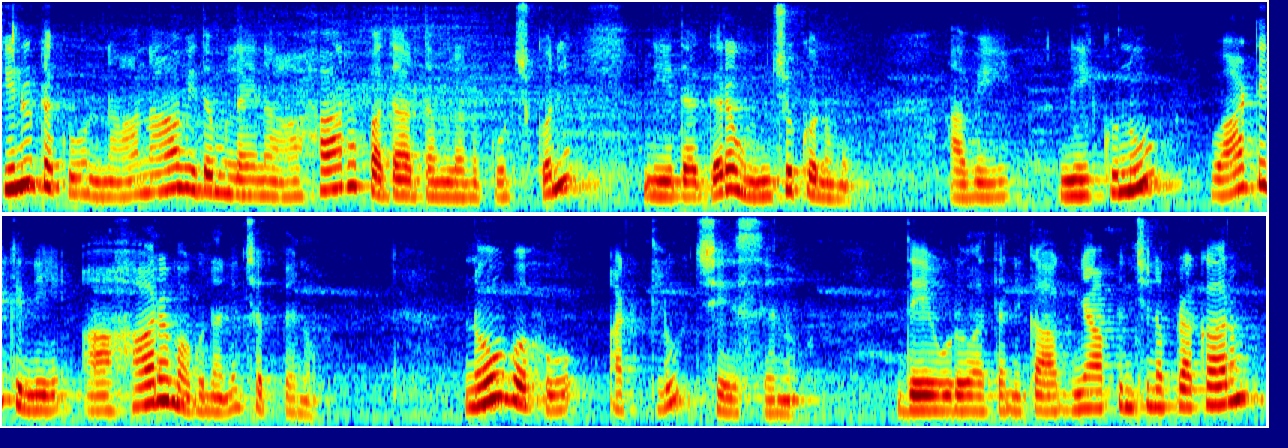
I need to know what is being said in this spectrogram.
తినుటకు నానా విధములైన ఆహార పదార్థములను కూర్చుకొని నీ దగ్గర ఉంచుకొనుము. అవి నీకును వాటికి నీ ఆహారమగునని చెప్పాను. నోవహు అట్లు చేసెను. దేవుడు అతనికి ఆజ్ఞాపించిన ప్రకారం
